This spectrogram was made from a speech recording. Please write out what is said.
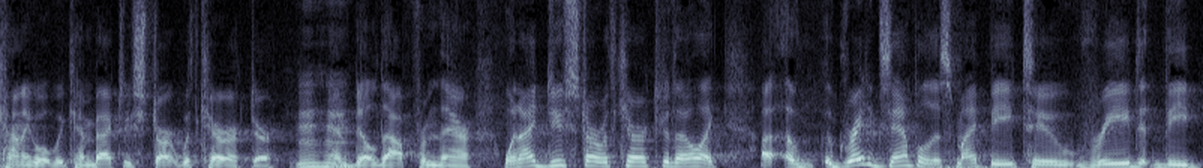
kind of what we come back to start with character mm-hmm. and build out from there. When I do start with character, though, like a, a, great example of this might be to read the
